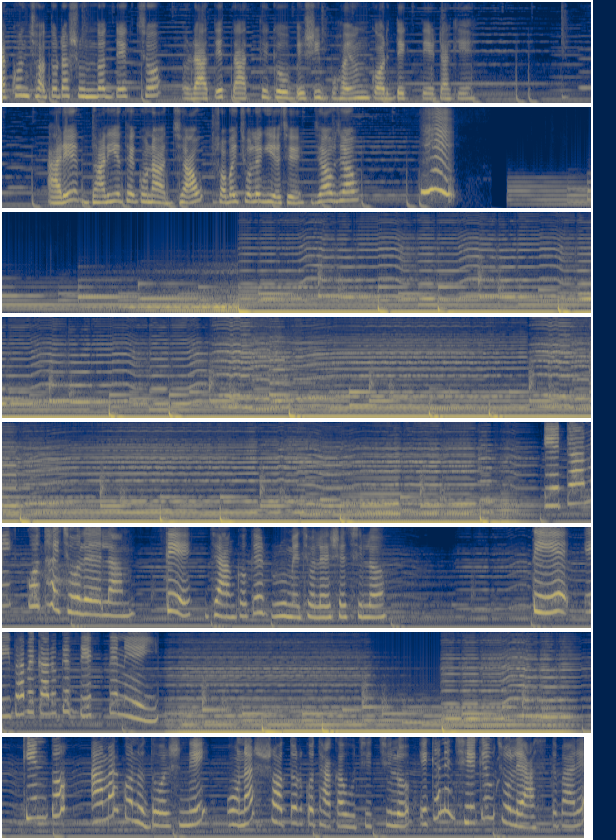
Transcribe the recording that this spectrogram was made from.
এখন যতটা সুন্দর দেখছ, রাতে তার থেকেও বেশি ভয়ঙ্কর দেখতে এটাকে। আরে, দাঁড়িয়ে থেকো না, যাও, সবাই চলে গিয়েছে। যাও যাও। এসেছিল। এইভাবে কারোকে দেখতে নেই। কিন্তু আমার কোনো দোষ নেই। ওনার সতর্ক থাকা উচিত ছিল। এখানে যে কেউ চলে আসতে পারে।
